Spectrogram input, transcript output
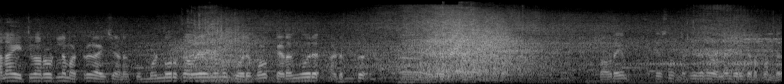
പല ഏറ്റുമാർ റോഡിലെ മറ്റൊരു കാഴ്ചയാണ്. കുമ്മണ്ണൂർ കവലയിൽ നിന്ന് പോരുമ്പോൾ കിടങ്ങൂർ അടുത്ത് അപ്പോൾ അവിടെയും അത്യാവശ്യം വെള്ളം കയറി കിടപ്പുണ്ട്.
